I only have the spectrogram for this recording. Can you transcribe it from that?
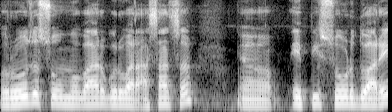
रोज सोमवार गुरुवार असाच एपिसोडद्वारे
